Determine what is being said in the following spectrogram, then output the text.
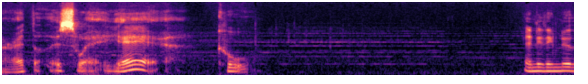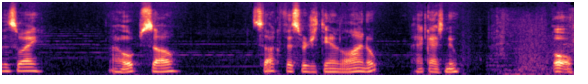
Alright, though, this way. Yeah. Cool. Anything new this way? I hope so. Suck if this were just the end of the line. Oh, that guy's new. Uh oh.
